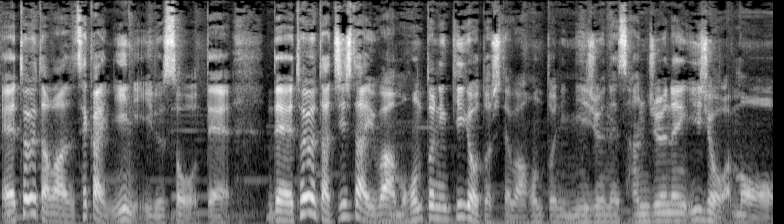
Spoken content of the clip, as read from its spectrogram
えー、トヨタは世界2位にいるそうで、で、トヨタ自体はもう本当に企業としては本当に20年、30年以上はもう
